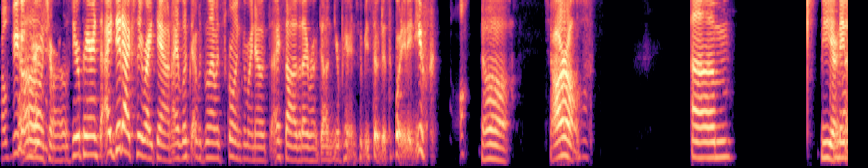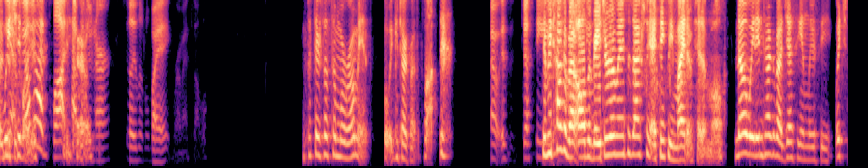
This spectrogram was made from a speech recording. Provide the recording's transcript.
Charles Oh, Charles, your parents. I did actually write down. I looked. I was when I was scrolling through my notes. I saw that I wrote down. Your parents would be so disappointed in you. Oh, Charles. Um, We are Maybe so we should- We also had plot happening in our silly little YA romance novel. but there's also more romance. But we can talk about the plot. Oh, is it Jesse? Did we talk about all the major romances? Actually, I think we might have hit them all. no, we didn't talk about Jesse and Lucy, which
